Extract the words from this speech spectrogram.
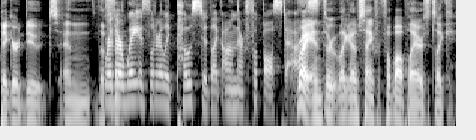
bigger dudes, and the Where fa- their weight is literally posted like on their football stats. right and through like I'm saying for football players, it's like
